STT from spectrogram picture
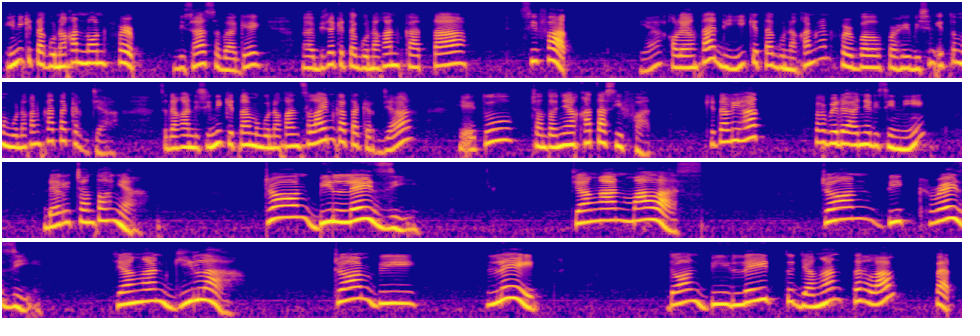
ini kita gunakan non verb bisa sebagai uh, bisa kita gunakan kata sifat. Ya kalau yang tadi kita gunakan kan verbal prohibition itu menggunakan kata kerja. Sedangkan di sini kita menggunakan selain kata kerja yaitu contohnya kata sifat. Kita lihat perbedaannya di sini. Dari contohnya don't be lazy. Jangan malas. Don't be crazy Jangan gila. don't be late. Don't be late itu jangan terlambat.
